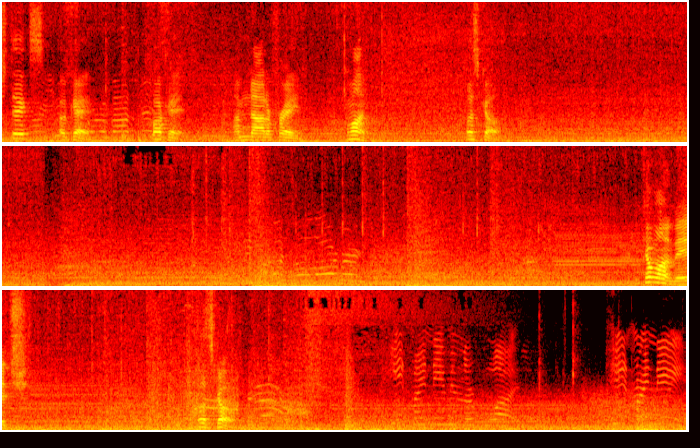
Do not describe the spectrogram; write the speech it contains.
Thunder sticks? Okay. Fuck it. I'm not afraid. Come on. Let's go. Come on, bitch. Let's go. Paint my name in their blood. Paint my name.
